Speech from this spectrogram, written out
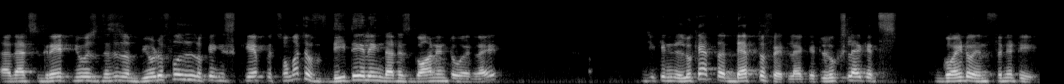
Uh, that's great news. This is a beautiful looking scape with so much of detailing that has gone into it, right? You can look at the depth of it. Like it looks like it's going to infinity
